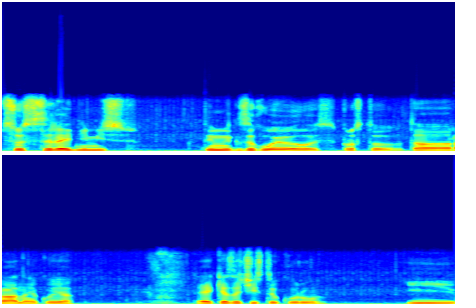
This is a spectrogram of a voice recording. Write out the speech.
щось середнє між тим, як загоювалось, просто та рана, яку я як я зачистив кору. І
